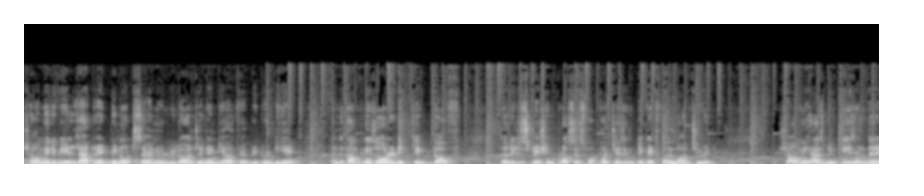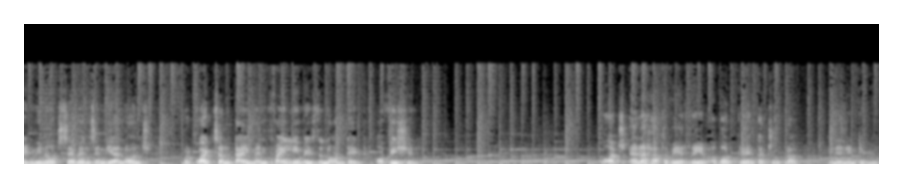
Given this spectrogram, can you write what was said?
Xiaomi revealed that Redmi Note 7 will be launched in India on February 28, and the company has already kicked off the registration process for purchasing tickets for the launch event. Xiaomi has been teasing the Redmi Note 7's India launch for quite some time and finally makes the launch date official. Watch Anna Hathaway rave about Priyanka Chopra in an interview.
